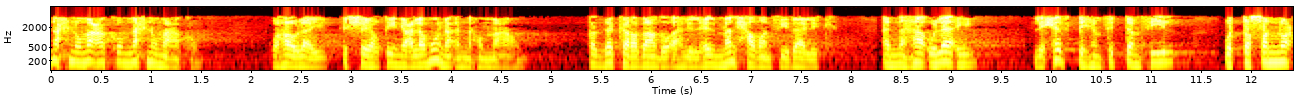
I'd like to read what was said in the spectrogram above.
نحن معكم نحن معكم. وهؤلاء الشياطين يعلمون أنهم معهم. قد ذكر بعض أهل العلم ملحظا في ذلك أن هؤلاء لحذقهم في التمثيل والتصنع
